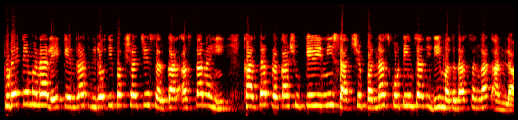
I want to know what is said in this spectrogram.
पुढे ते म्हणाले केंद्रात विरोधी पक्षाचे सरकार असतानाही खासदार प्रकाश हुक्केरींनी सातशे पन्नास कोटींचा निधी मतदारसंघात आणला.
